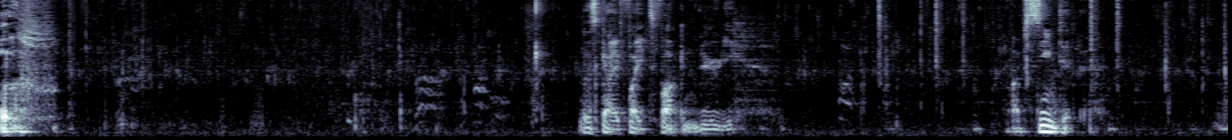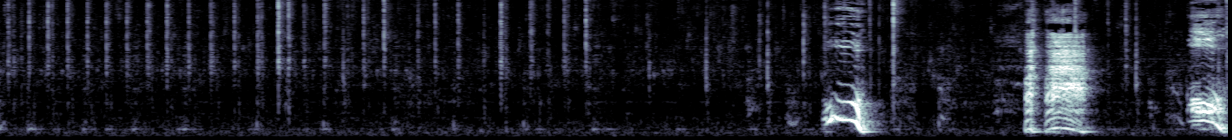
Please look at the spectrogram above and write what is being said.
This guy fights fucking dirty. I've seen it. Oh! Ha ha! Oh!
